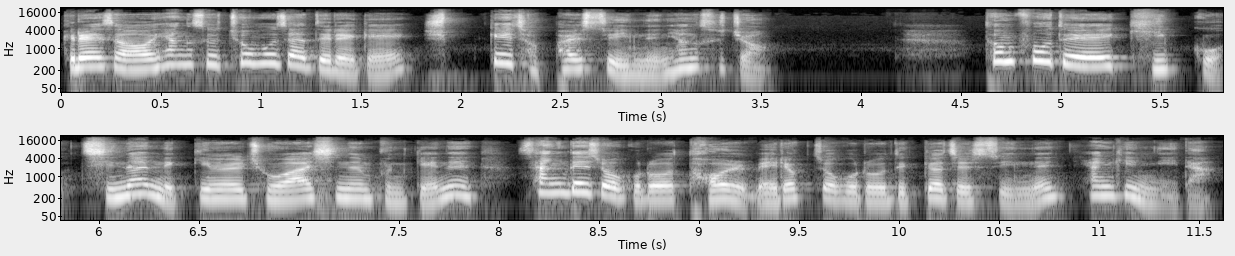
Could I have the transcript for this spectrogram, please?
그래서 향수 초보자들에게 쉽게 접할 수 있는 향수죠. 톰포드의 깊고 진한 느낌을 좋아하시는 분께는 상대적으로 덜 매력적으로 느껴질 수 있는 향기입니다.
